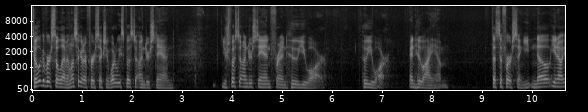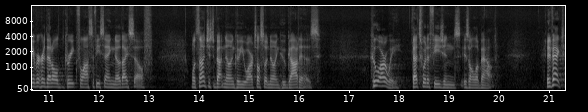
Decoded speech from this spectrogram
So, look at verse 11. Let's look at our first section. What are we supposed to understand? You're supposed to understand, friend, who you are. Who you are and who I am. That's the first thing. You know, you know, ever heard that old Greek philosophy saying, know thyself? Well, it's not just about knowing who you are, it's also knowing who God is. Who are we? That's what Ephesians is all about. In fact,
